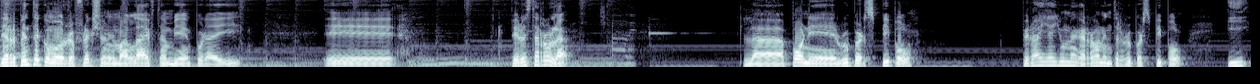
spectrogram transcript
De repente como Reflection in My Life también, por ahí. Eh, pero esta rola la pone Rupert's People. Pero ahí hay un agarrón entre Rupert's People y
